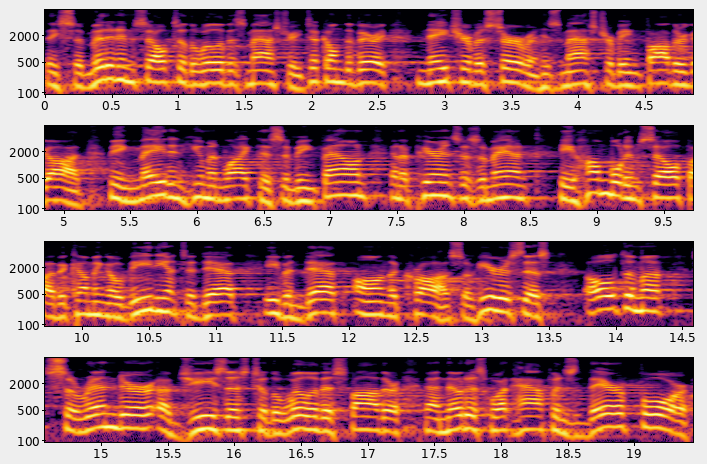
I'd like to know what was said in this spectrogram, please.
He submitted himself to the will of his master. He took on the very nature of a servant, his master being Father God, being made in human likeness and being found in appearance as a man. He humbled himself by becoming obedient to death, even death on the cross. So here is this ultimate surrender of Jesus to the will of his Father. Now notice what happens. Therefore,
